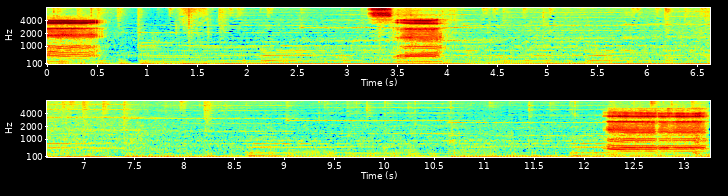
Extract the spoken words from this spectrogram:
And it's uh,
